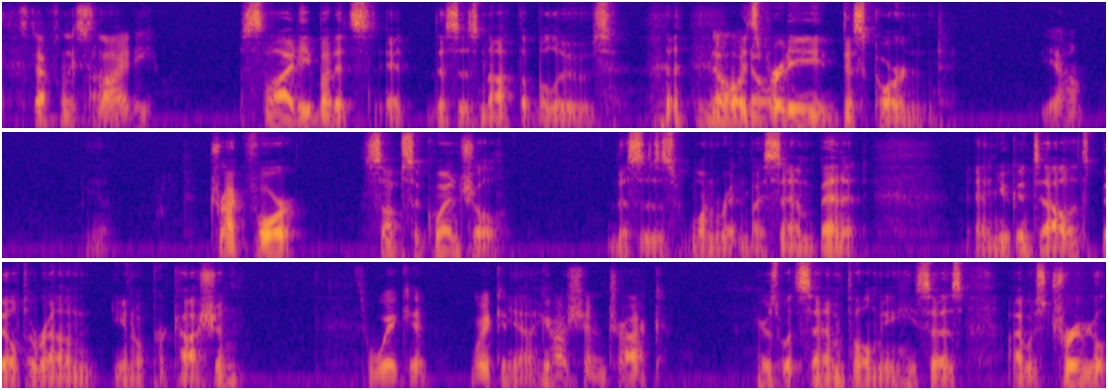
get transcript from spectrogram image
it's definitely Uh, slidey. Slidey, but it's it. This is not the blues. no, it's no. pretty discordant. Yeah. Yeah. Track four, Subsequential. This is one written by Sam Bennett, and you can tell it's built around you know percussion. It's wicked, wicked Yeah, here- percussion track. Here's what Sam told me. He says, I was trigger-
